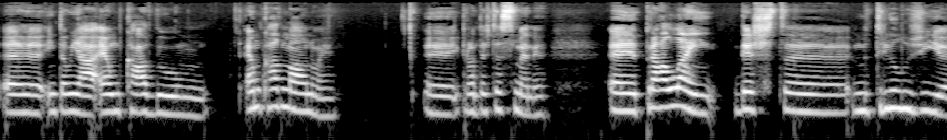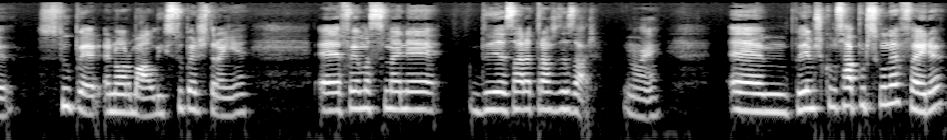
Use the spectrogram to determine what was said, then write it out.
Uh, então, yeah, é um bocado. É um bocado mau, não é? Uh, e pronto, esta semana, uh, para além desta meteorologia super anormal e super estranha, foi uma semana de azar atrás de azar, não é? Um, podemos começar por segunda-feira.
